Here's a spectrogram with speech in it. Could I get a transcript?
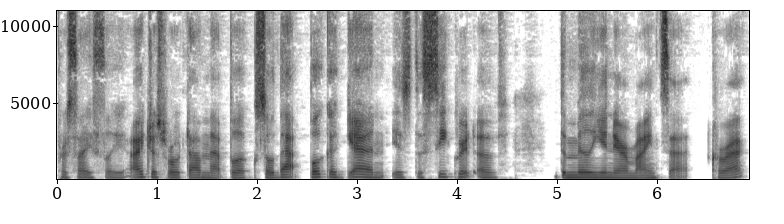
precisely. I just wrote down that book. So that book again is the secret of the millionaire mindset, correct?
